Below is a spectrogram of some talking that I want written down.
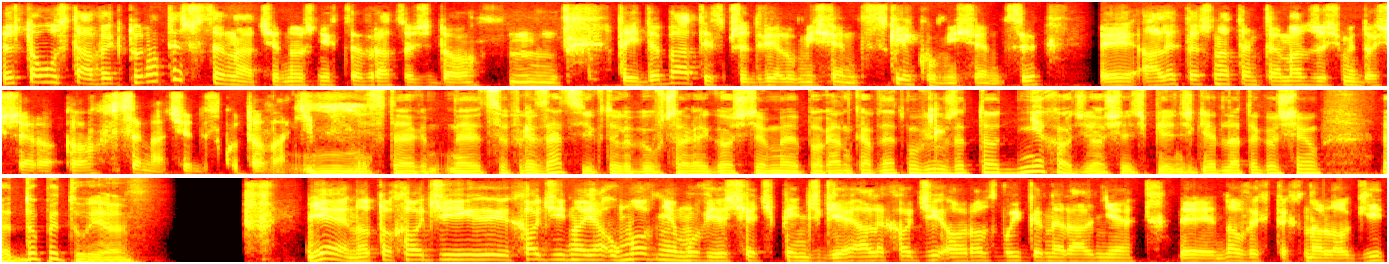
Zresztą ustawę, która też w Senacie, no już nie chcę wracać do mm, tej debaty sprzed wielu miesięcy, z kilku miesięcy, ale też na ten temat żeśmy dość szeroko w Senacie dyskutowali. Minister e, cyfryzacji, który był wczoraj gościem poranka wnet, mówił, że to nie chodzi o sieć 5G, dlatego się e, dopytuje. Nie, no to chodzi, chodzi, no ja umownie mówię sieć 5G, ale chodzi o rozwój generalnie y, nowych technologii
